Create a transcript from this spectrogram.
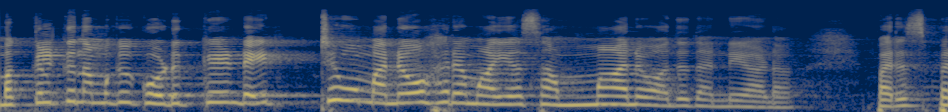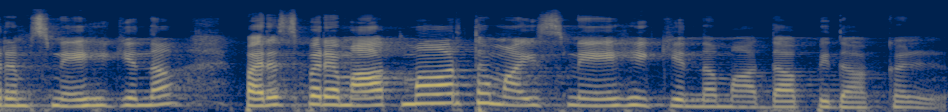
മക്കൾക്ക് നമുക്ക് കൊടുക്കേണ്ട ഏറ്റവും മനോഹരമായ സമ്മാനം അത് തന്നെയാണ്. പരസ്പരം സ്നേഹിക്കുന്ന പരസ്പരം ആത്മാർത്ഥമായി സ്നേഹിക്കുന്ന മാതാപിതാക്കൾ.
